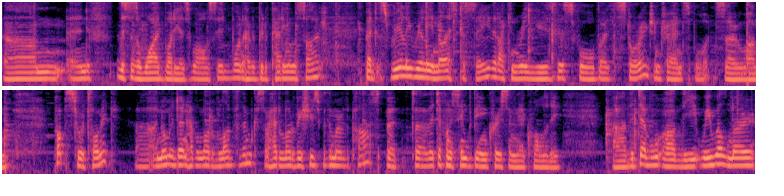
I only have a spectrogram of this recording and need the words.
Um, and if this is a wide body as well, so you'd want to have a bit of padding on the side. But it's really, really nice to see that I can reuse this for both storage and transport. So um, props to Atomic. Uh, I normally don't have a lot of love for them because I had a lot of issues with them over the past, but uh, they definitely seem to be increasing their quality. Uh, the devil, uh, the we will know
